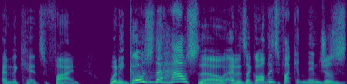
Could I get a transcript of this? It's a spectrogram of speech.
and the kids. Fine. When he goes to the house, though, and it's like all these fucking ninjas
